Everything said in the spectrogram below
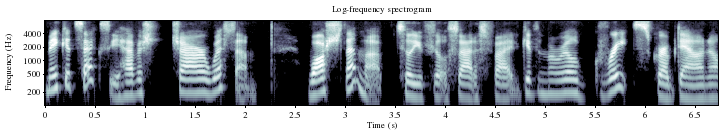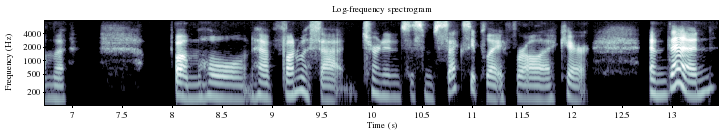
Make it sexy. Have a shower with them. Wash them up till you feel satisfied. Give them a real great scrub down on the bum hole and have fun with that. Turn it into some sexy play for all I care. And then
